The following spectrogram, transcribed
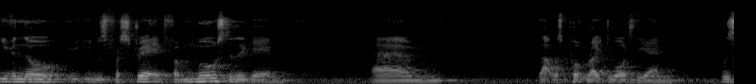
even though he was frustrated for most of the game, um, that was put right towards the end, was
